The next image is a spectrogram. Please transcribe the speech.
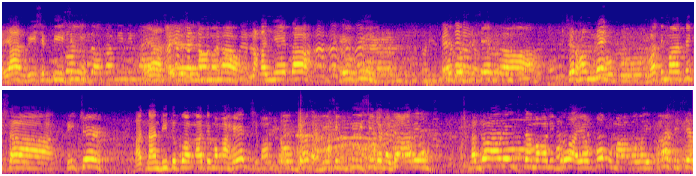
Ayan, busy-busy. Ayan, sa si Ma'am ano, Lacanyeta, AB. Ito si Sir, ah, Sir Hamlet, mathematics sa teacher. At nandito po ang ating mga head, si Ma'am Tobias, busy-busy na nag-arrange. Nag-arrange ng mga libro. Ayan po, kumakaway pa si Sir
